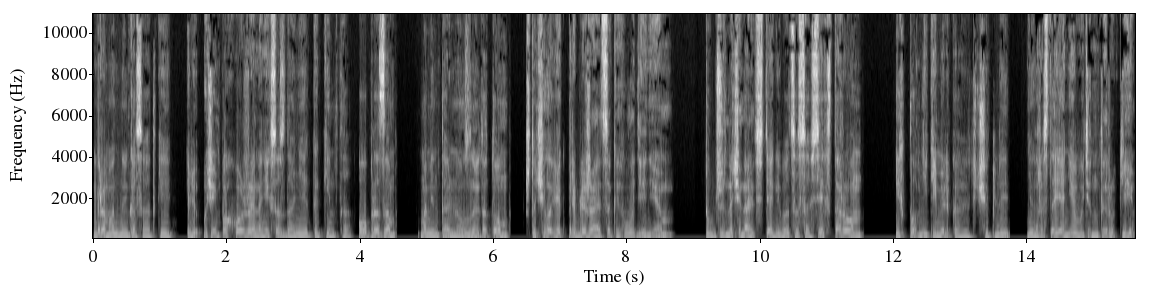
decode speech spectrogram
Громадные касатки или очень похожие на них создания каким-то образом моментально узнают о том, что человек приближается к их владениям. Тут же начинают стягиваться со всех сторон. Их плавники мелькают чуть ли не на расстоянии вытянутой руки.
